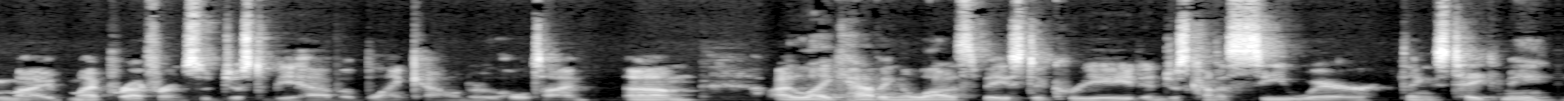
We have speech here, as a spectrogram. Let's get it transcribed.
my my preference would just to be have a blank calendar the whole time. Um, I like having a lot of space to create and just kind of see where things take me.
